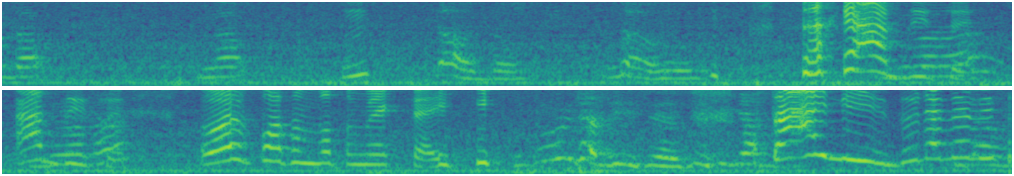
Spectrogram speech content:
করে দাও দাও দাও দাও দাও আর দিছে আর দিছে। ওই প্রথম প্রথম একটাই। দুইটা দিছে। তাই নি? দুইটা দিয়ে দিছ?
